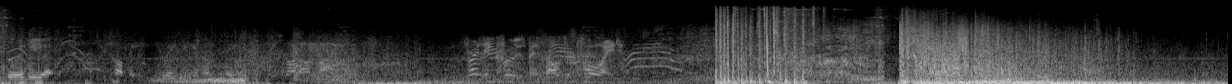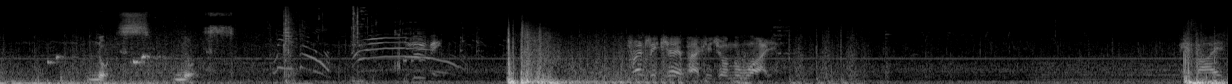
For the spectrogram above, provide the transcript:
UAV up. Copy. UAV is on station. Recon online. Friendly cruise missile deployed. Noise. Noise. Friendly care package on the way. Be advised,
